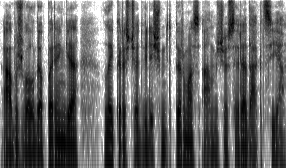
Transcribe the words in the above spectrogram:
Apžvalga parengė laikraščio 21 amžius redakcija.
